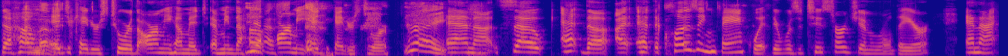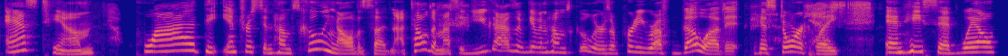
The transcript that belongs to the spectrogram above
the home love it. educators tour, the Army home ed- I mean the home, Yes. Army educators tour. right. And uh, so at the I- at the closing banquet, there was a two star general there, and I asked him why the interest in homeschooling all of a sudden. I told him, I said, "You guys have given homeschoolers a pretty rough go of it historically." Yes. And he said, Well,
